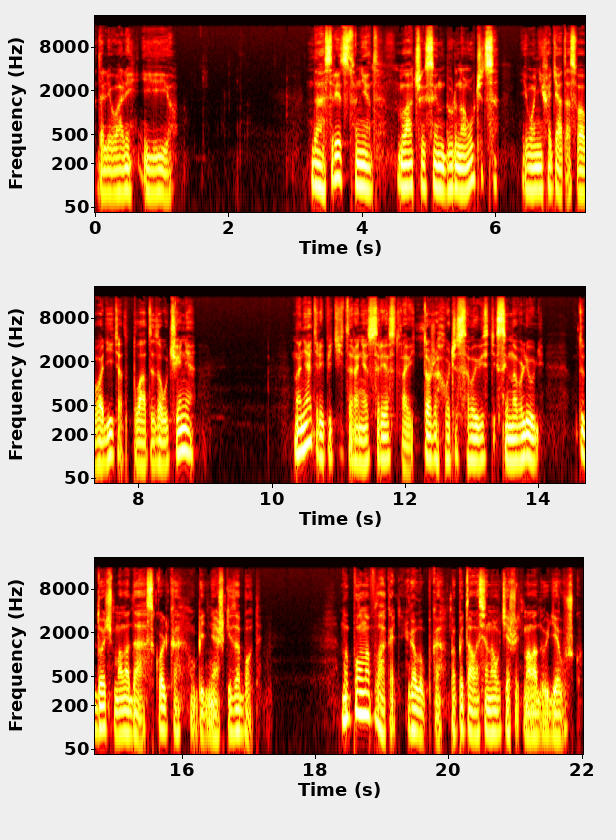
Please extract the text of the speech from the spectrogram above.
одолевали и ее. Да, средств нет. Младший сын дурно учится, его не хотят освободить от платы за учение. Нанять репетитора нет средств, а ведь тоже хочется вывести сына в люди. Ты дочь молода, сколько у бедняжки забот. Ну, полно плакать, голубка, попыталась она утешить молодую девушку.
